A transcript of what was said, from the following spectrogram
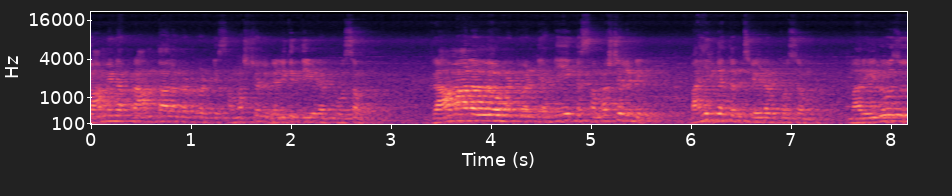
గ్రామీణ ప్రాంతాల ఉన్నటువంటి సమస్యలు వెలికి తీయడం కోసం గ్రామాలలో ఉన్నటువంటి అనేక సమస్యలని బహిర్గతం చేయడం కోసం మరి ఈరోజు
